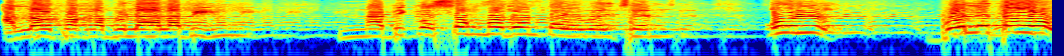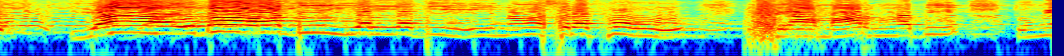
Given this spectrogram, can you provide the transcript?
আল্লাহ সম্বোধন করে বলছেন বলে দাও ইবাদি আল্লাযিনা আসরাফু আমার নবী, তুমি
